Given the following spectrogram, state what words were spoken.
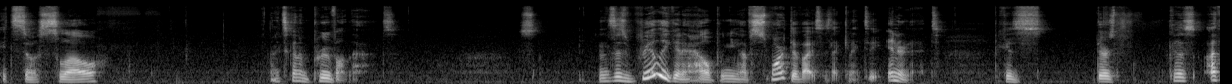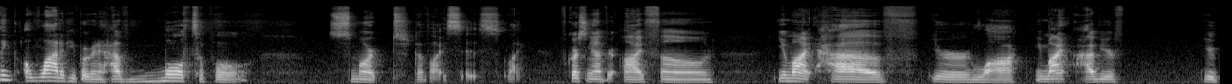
it's so slow. And it's going to improve on that. So, this is really going to help when you have smart devices that connect to the internet, because there's because I think a lot of people are going to have multiple smart devices. Like, of course, you have your iPhone. You might have your lock. You might have your your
